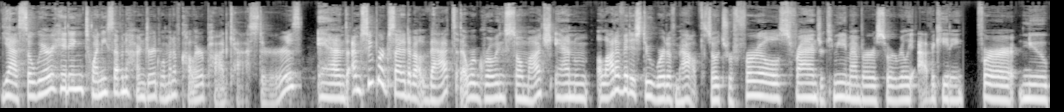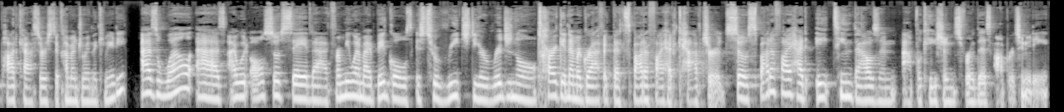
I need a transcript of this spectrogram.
Yeah, so we're hitting 2,700 women of color podcasters. And I'm super excited about that, that we're growing so much. And a lot of it is through word of mouth. So it's referrals, friends, or community members who are really advocating for new podcasters to come and join the community. As well as I would also say that for me, one of my big goals is to reach the original target demographic that Spotify had captured. So Spotify had 18,000 applications for this opportunity.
